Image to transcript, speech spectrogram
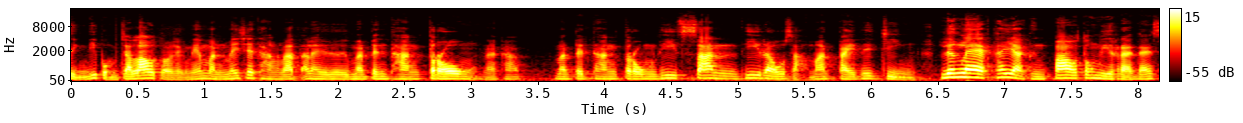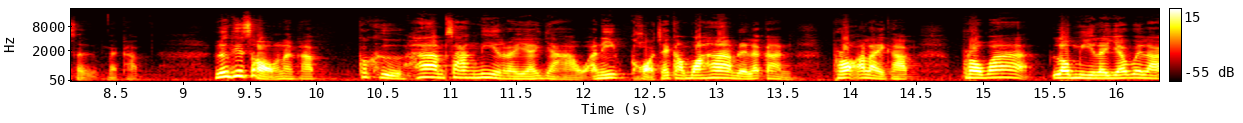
สิ่งที่ผมจะเล่าต่อจากนี้มันไม่ใช่ทางลัดอะไรเลย มันเป็นทางตรงนะครับ มันเป็นทางตรงที่สั้นที่เราสามารถไปได้จริง เรื่องแรกถ้าอยากถึงเป้าต้องมีรายได้เสริมนะครับ เรื่องที่สองนะครับ ก็คือห้ามสร้างหนี้ระยะยาว อันนี้ขอใช้คำว่าห้ามเลยแล้วกัน เพราะอะไรครับ เพราะว่าเรามีระยะเวลา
